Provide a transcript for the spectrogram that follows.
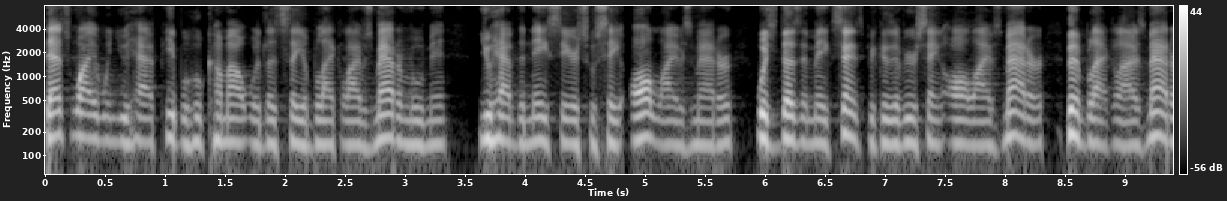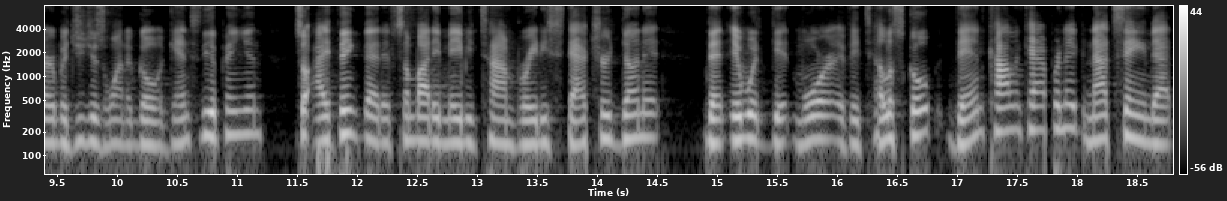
That's why when you have people who come out with, let's say, a Black Lives Matter movement, you have the naysayers who say all lives matter, which doesn't make sense because if you're saying all lives matter, then Black Lives Matter, but you just want to go against the opinion. So I think that if somebody maybe Tom Brady's stature done it, then it would get more of a telescope than Colin Kaepernick. Not saying that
